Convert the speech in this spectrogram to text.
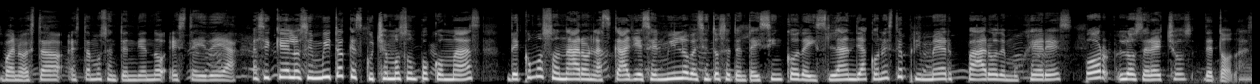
bueno, está, estamos entendiendo esta idea. Así que los invito a que escuchemos un poco más de cómo sonaron las calles en 1975 de Islandia con este primer paro de mujeres por los derechos de todas.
